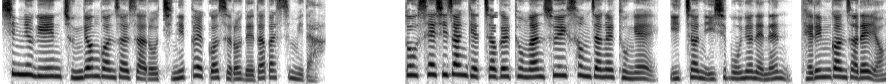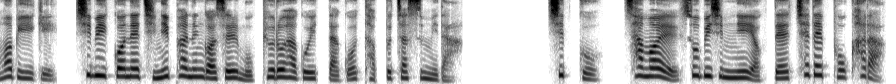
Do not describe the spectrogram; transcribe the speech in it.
16위인 중견건설사로 진입할 것으로 내다봤습니다. 또 새 시장 개척을 통한 수익 성장을 통해 2025년에는 대림건설의 영업이익이 10위권에 진입하는 것을 목표로 하고 있다고 덧붙였습니다. 19. 3월 소비심리 역대 최대폭 하락.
